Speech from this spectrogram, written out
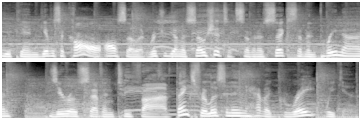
You can give us a call also at Richard Young Associates at 706 739 0725. Thanks for listening. Have a great weekend.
